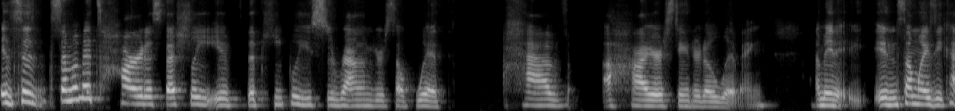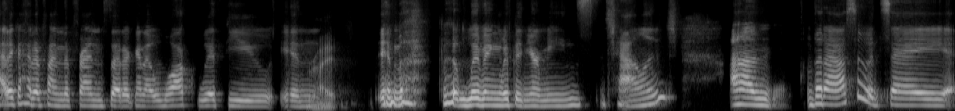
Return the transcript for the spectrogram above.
It's a, some of it's hard, especially if the people you surround yourself with have a higher standard of living. I mean, in some ways, you kind of kind of find the friends that are going to walk with you in right. in the, the living within your means challenge. Um, but I also would say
